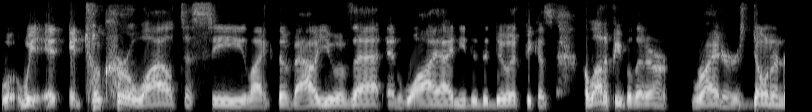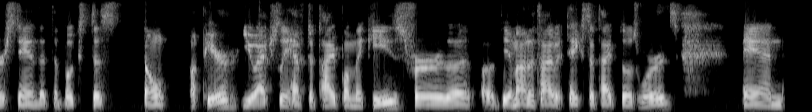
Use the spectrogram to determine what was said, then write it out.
we it, it took her a while to see like the value of that and why I needed to do it because a lot of people that aren't writers don't understand that the books just don't appear. You actually have to type on the keys for the uh, the amount of time it takes to type those words and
